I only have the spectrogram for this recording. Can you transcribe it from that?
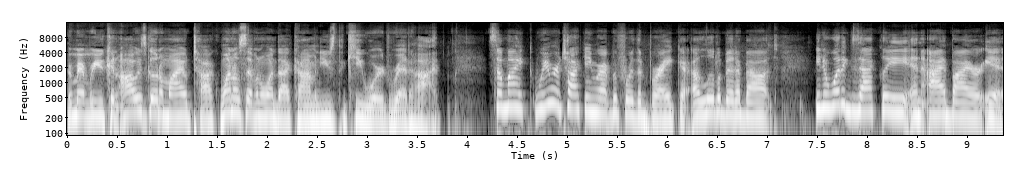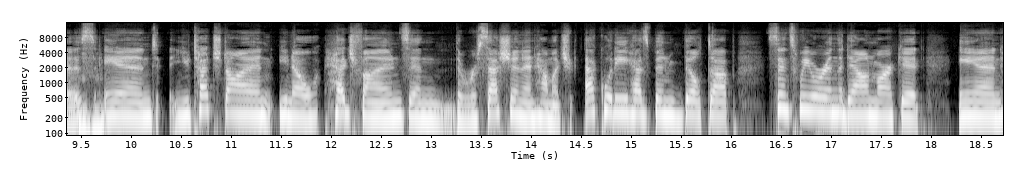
Remember, you can always go to MyTalk1071.com and use the keyword Red Hot. So, Mike, we were talking right before the break a little bit about, you know, what exactly an iBuyer is. And you touched on, you know, hedge funds and the recession and how much equity has been built up since we were in the down market and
